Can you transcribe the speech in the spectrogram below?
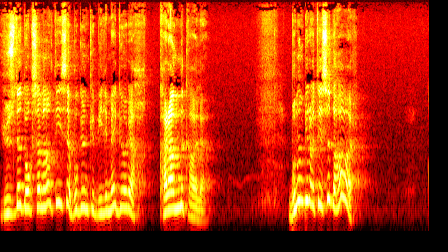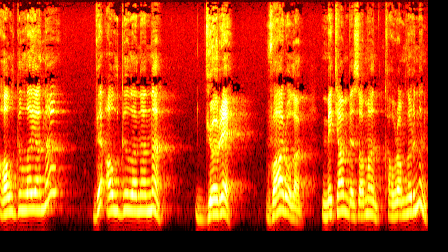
Yüzde 96 ise bugünkü bilime göre karanlık hala. Bunun bir ötesi daha var. Algılayana ve algılanana göre var olan mekan ve zaman kavramlarının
